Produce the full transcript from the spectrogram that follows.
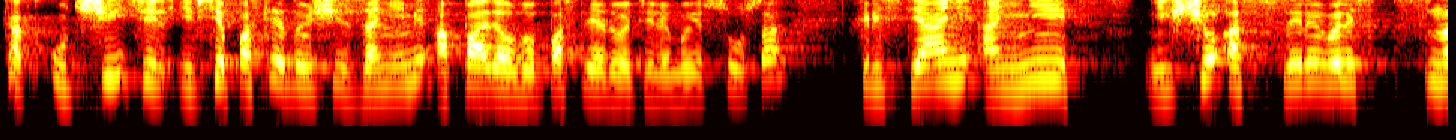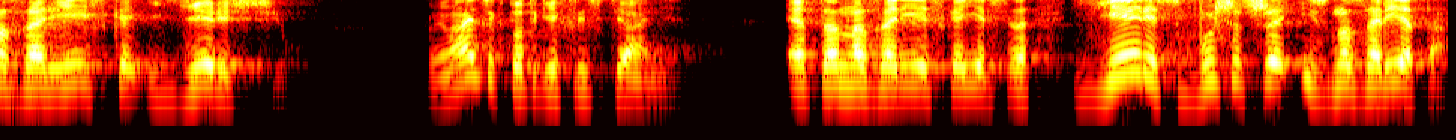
как учитель и все последующие за ними, а Павел был последователем Иисуса, христиане, они еще ассоциировались с назарейской ересью. Понимаете, кто такие христиане? Это назарейская ересь. Это ересь, вышедшая из Назарета.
